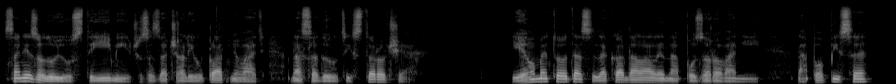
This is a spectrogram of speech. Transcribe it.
sa nezhodujú s tými, čo sa začali uplatňovať v nasledujúcich storočiach. Jeho metóda sa zakladala len na pozorovaní, na popise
